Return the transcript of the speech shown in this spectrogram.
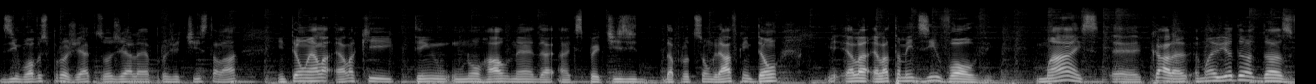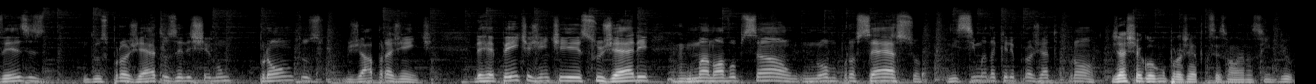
desenvolve os projetos. Hoje ela é projetista lá. Então ela, ela que tem um know-how, né, da expertise da produção gráfica. Então ela, ela também desenvolve. Mas, é, cara, a maioria da- das vezes dos projetos eles chegam prontos já pra gente. De repente a gente sugere uma nova opção, um novo processo em cima daquele projeto pronto. Já chegou algum projeto que vocês falaram assim, viu?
